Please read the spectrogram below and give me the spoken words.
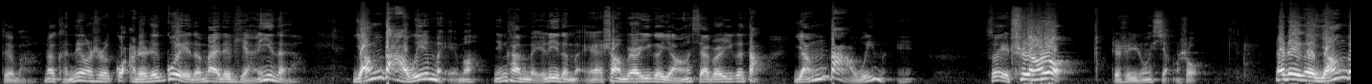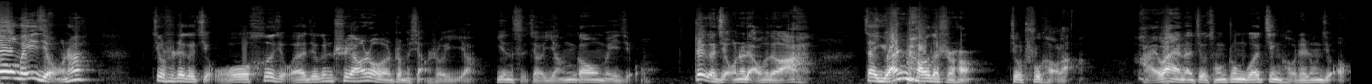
对吧？那肯定是挂着这贵的卖这便宜的呀。羊大为美嘛，您看美丽的美，上边一个羊，下边一个大，羊大为美。所以吃羊肉，这是一种享受。那这个羊羔美酒呢，就是这个酒喝酒呀，就跟吃羊肉这么享受一样，因此叫羊羔美酒。这个酒呢了不得啊，在元朝的时候就出口了，海外呢就从中国进口这种酒，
